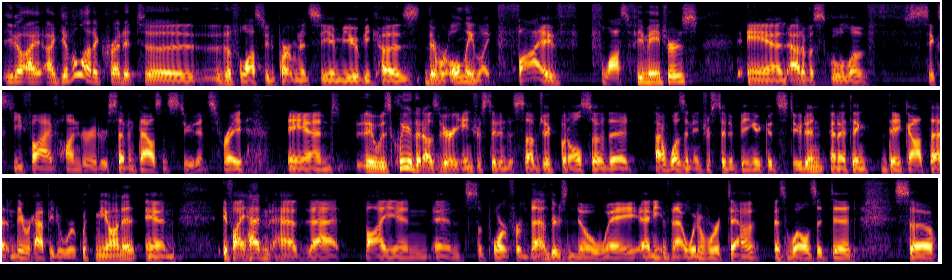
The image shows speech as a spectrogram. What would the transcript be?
you know I, I, give a lot of credit to the philosophy department at CMU because there were only like five philosophy majors, and out of a school of 6,500 or 7,000 students, right? And it was clear that I was very interested in the subject, but also that I wasn't interested in being a good student. And I think they got that and they were happy to work with me on it. And if I hadn't had that buy-in and support from them, there's no way any of that would have worked out as well as it did. So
